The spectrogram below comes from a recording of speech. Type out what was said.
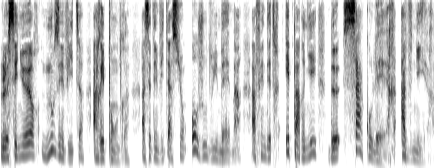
Le Seigneur nous invite à répondre à cette invitation aujourd'hui même, afin d'être épargné de sa colère à venir.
